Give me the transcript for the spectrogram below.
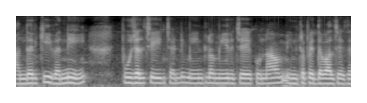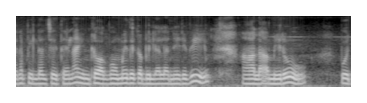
అందరికీ ఇవన్నీ పూజలు చేయించండి. మీ ఇంట్లో మీరు చేయకుండా మీ ఇంట్లో పెద్దవాళ్ళ చేతైనా పిల్లల చేతైనా ఇంట్లో ఆ గోమేదిక బిల్లలు అనేటివి అలా మీరు పూజ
